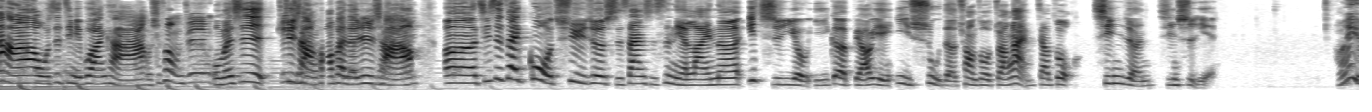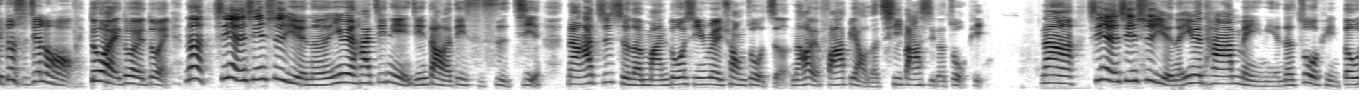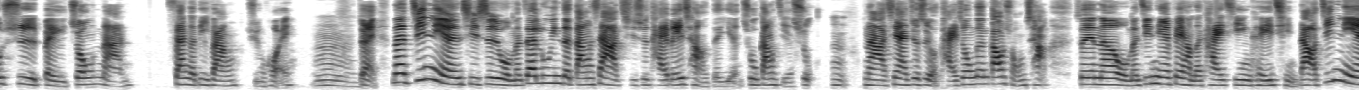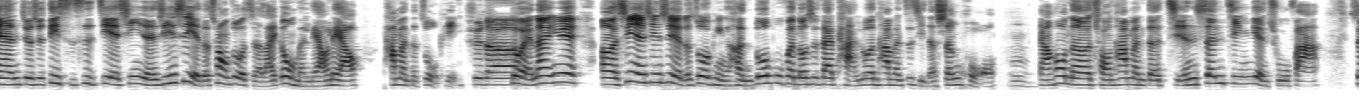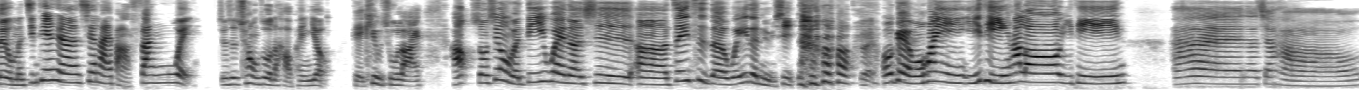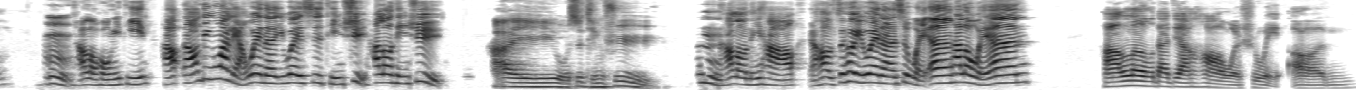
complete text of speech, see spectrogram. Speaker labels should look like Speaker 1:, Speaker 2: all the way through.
Speaker 1: 大家好，我是吉米布兰卡，
Speaker 2: 我是凤君，
Speaker 1: 我们是剧场狂粉的日常。呃，其实，在过去这十三、十四年来呢，一直有一个表演艺术的创作专案，叫做“新人新视野”。
Speaker 2: 好像有段时间了哦。
Speaker 1: 对对对，那新人新视野呢？因为他今年已经到了第十四届，那他支持了蛮多新锐创作者，然后也发表了七八十个作品。那新人新视野呢？因为他每年的作品都是北中南。三个地方巡回，嗯，对。那今年其实我们在录音的当下，其实台北场的演出刚结束，嗯，那现在就是有台中跟高雄场，所以呢，我们今天非常的开心，可以请到今年就是第十四届新人新视野的创作者来跟我们聊聊他们的作品。
Speaker 2: 是的，
Speaker 1: 对。那因为呃，新人新视野的作品很多部分都是在谈论他们自己的生活，嗯，然后呢，从他们的人生经验出发，所以我们今天呢，先来把三位就是创作的好朋友。给 Q 出来。好，首先我们第一位呢是呃这一次的唯一的女性。
Speaker 2: 对
Speaker 1: ，OK，我们欢迎怡婷。Hello，怡婷。
Speaker 3: 嗨，大家好。
Speaker 1: 嗯，Hello，洪怡婷。好，然后另外两位呢，一位是庭旭。Hello，庭旭。
Speaker 4: 嗨，我是庭旭。
Speaker 1: 嗯，Hello，你好。然后最后一位呢是韦恩。Hello，韦恩。
Speaker 5: Hello，大家好，我是韦恩。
